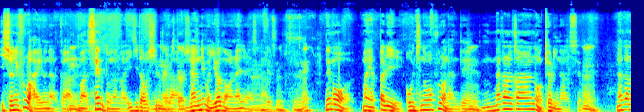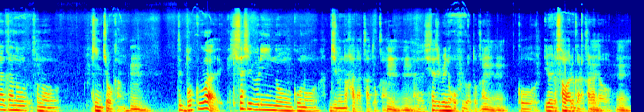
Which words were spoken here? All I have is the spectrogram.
一緒に風呂入るなんか、うん。まあ銭湯なんか行き倒してるからうん行き倒してる。何にも違和感はないじゃないですか、うん別に普通にね。でもまあやっぱりお家のお風呂なんで、うん。なかなかの距離なんですよ、うん。なかなかのその緊張感。うん。で僕は久しぶりのこの自分の裸とか、うんうん。あの久しぶりのお風呂とか、うんうんこういろいろ触るから体を、うん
